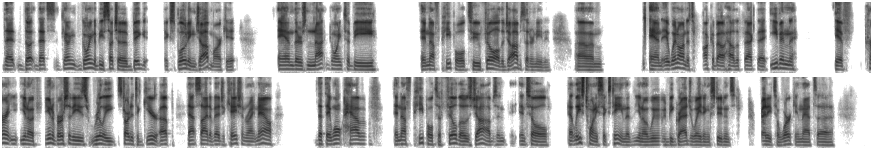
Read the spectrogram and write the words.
that the, that's going going to be such a big exploding job market and there's not going to be enough people to fill all the jobs that are needed. Um, and it went on to talk about how the fact that even if current you know if universities really started to gear up that side of education right now that they won't have enough people to fill those jobs and, until at least 2016 that you know we would be graduating students ready to work in that uh,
